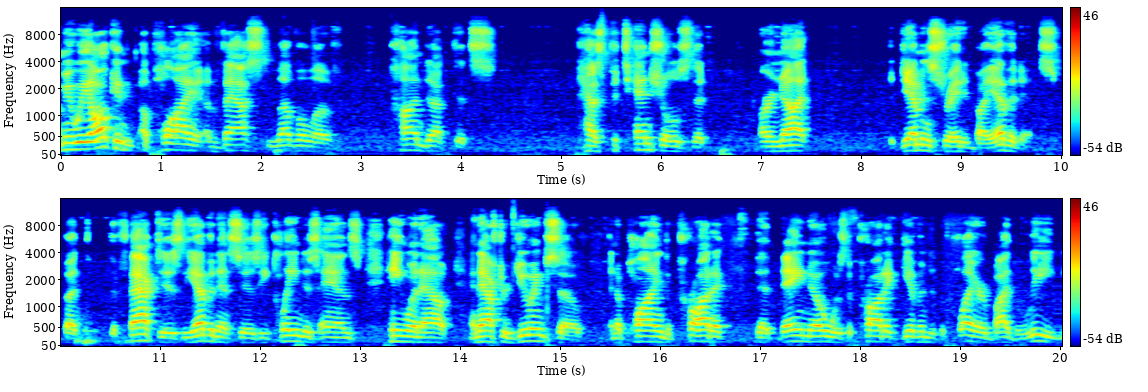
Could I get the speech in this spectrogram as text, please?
I mean, we all can apply a vast level of conduct that's has potentials that are not demonstrated by evidence. But the fact is, the evidence is he cleaned his hands, he went out, and after doing so and applying the product that they know was the product given to the player by the league,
